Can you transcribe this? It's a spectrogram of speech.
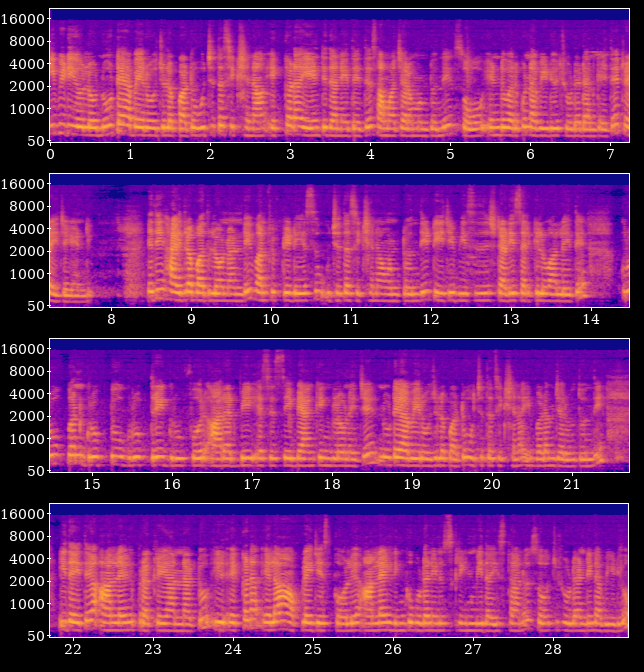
ఈ వీడియోలో నూట యాభై రోజుల పాటు ఉచిత శిక్షణ ఎక్కడ ఏంటిది అనేది అయితే సమాచారం ఉంటుంది. సో ఎండ్ వరకు నా వీడియో చూడడానికి అయితే ట్రై చేయండి. ఇది హైదరాబాద్లోనండి వన్ ఫిఫ్టీ డేస్ ఉచిత శిక్షణ ఉంటుంది. టీజీబీసీ స్టడీ సర్కిల్ వాళ్ళైతే group one group two group three group four RRB SSC బ్యాంకింగ్లోనైతే నూట యాభై రోజుల పాటు ఉచిత శిక్షణ ఇవ్వడం జరుగుతుంది. ఇదైతే ఆన్లైన్ ప్రక్రియ అన్నట్టు. ఎక్కడ ఎలా అప్లై చేసుకోవాలి? ఆన్లైన్ లింక్ కూడా నేను స్క్రీన్ మీద ఇస్తాను. సో చూడండి నా వీడియో.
